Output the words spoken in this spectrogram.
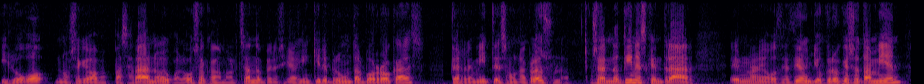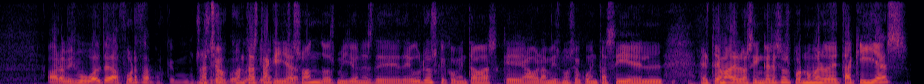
y luego no sé qué va- pasará, ¿no? Igual luego se acaba marchando, pero si alguien quiere preguntar por Rocas, te remites a una cláusula. O sea, no tienes que entrar en una negociación. Yo creo que eso también ahora mismo igual te da fuerza, porque muchos Nacho, ¿cuántas taquillas son? Dos millones de, de euros, que comentabas que ahora mismo se cuenta así el, el tema de los ingresos por número de taquillas.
